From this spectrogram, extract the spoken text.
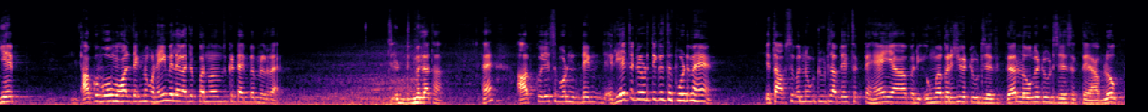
ये आपको वो माहौल देखने को नहीं मिलेगा जो पंद्रह के टाइम पे मिल रहा है। मिला था, है? आपको ये सपोर्ट रिया चक्रवर्ती के सपोर्ट में है? ये तो आपसे बनने को ट्वीट आप देख सकते हैं, या आप उमा करिशी के ट्वीट देख सकते हैं, लोगों के ट्वीट देख सकते हैं आप लोग।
